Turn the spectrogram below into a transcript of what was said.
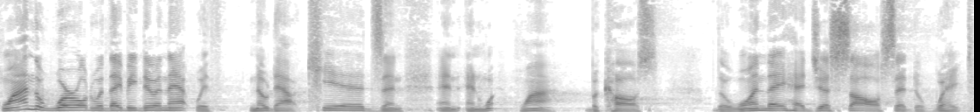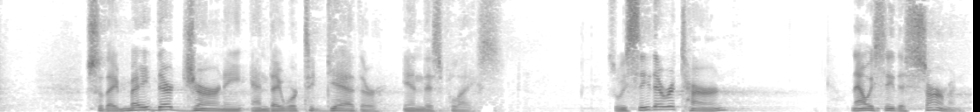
Why in the world would they be doing that with no doubt kids and, and, and wh- why? Because the one they had just saw said to wait. So they made their journey and they were together in this place. So we see their return. Now we see this sermon.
